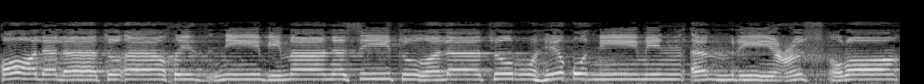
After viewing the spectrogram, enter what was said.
قال لا تؤاخذني بما نسيت ولا ترهقني من أمري عسرا.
